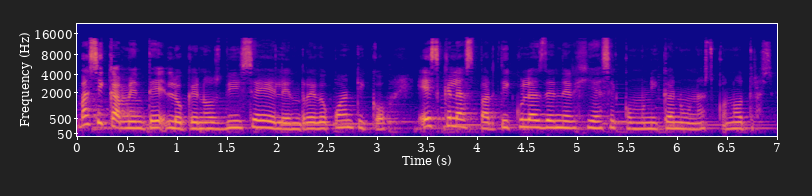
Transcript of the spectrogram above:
Básicamente lo que nos dice el enredo cuántico es que las partículas de energía se comunican unas con otras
